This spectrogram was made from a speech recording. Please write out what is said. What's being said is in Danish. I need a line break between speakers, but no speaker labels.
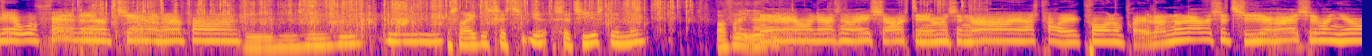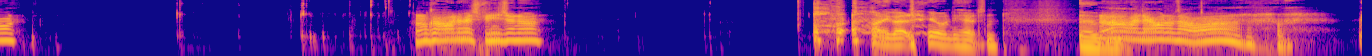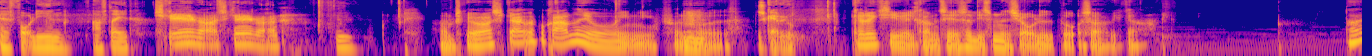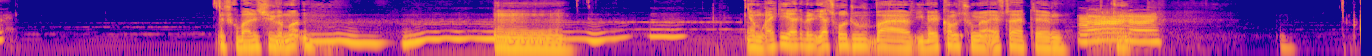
Det er ufatteligt irriterende her på.
Det er sådan en rigtig satire, satirestemme, ikke?
Hvorfor en af dem?
Ja, hun laver sådan en rigtig sjov stemme, så nå, jeg har også paryk på og nogle briller. Nu laver vi satire. Hej, Simon Jul. Nu går det med at spise nu.
Og det gør lidt ondt i halsen.
Øhm,
Nå, hvad laver du derovre?
jeg får lige en after eight.
Skide godt, skide godt.
Og man skal jo også i gang med programmet jo egentlig på en
Mm.
mm. måde.
Det skal vi jo.
Kan du ikke sige velkommen til, så ligesom en sjov lyd på, og så er vi i gang. Nej.
Jeg skulle bare lige tykke munden. Mm. Jamen rigtig hjertelig vel. Jeg troede, du var i velkomsthumør efter, at... Øhm,
Nej, nej.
